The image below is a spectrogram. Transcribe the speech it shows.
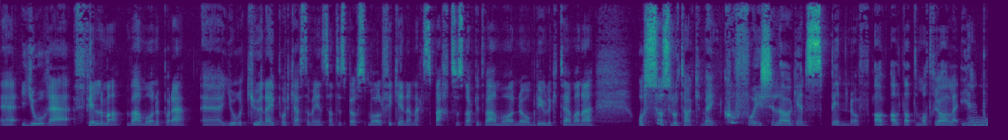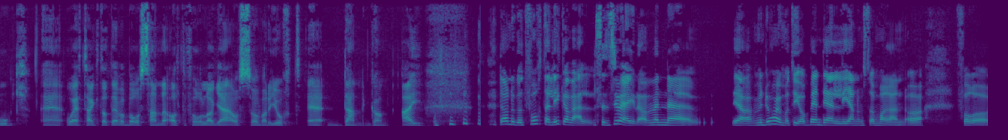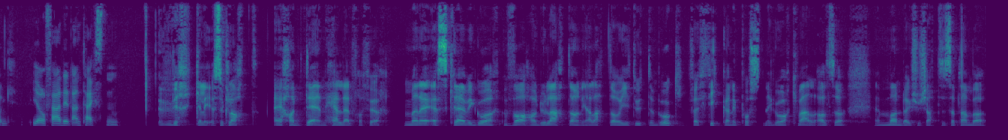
Eh, gjorde filmer hver måned på det. Eh, gjorde Q&A-podkaster med innsendte spørsmål. Fikk inn en ekspert som snakket hver måned om de ulike temaene. Og så slo tanken meg hvorfor ikke lage en spin-off av alt dette materialet i en mm. bok? Eh, og jeg tenkte at det var bare å sende alt til forlaget, og så var det gjort. Eh, den gang ei. det har nå gått fort allikevel, syns jo jeg, da. Men, eh, ja, men, du har jo måttet jobbe en del gjennom sommeren for å gjøre ferdig den teksten. Virkelig. Så klart. Jeg hadde en hel del fra før. Men jeg, jeg, skrev i går 'Hva har du lært, Daniel, etter å ha gitt ut en bok?' For jeg fikk den i posten i går kveld, altså mandag 26.9.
